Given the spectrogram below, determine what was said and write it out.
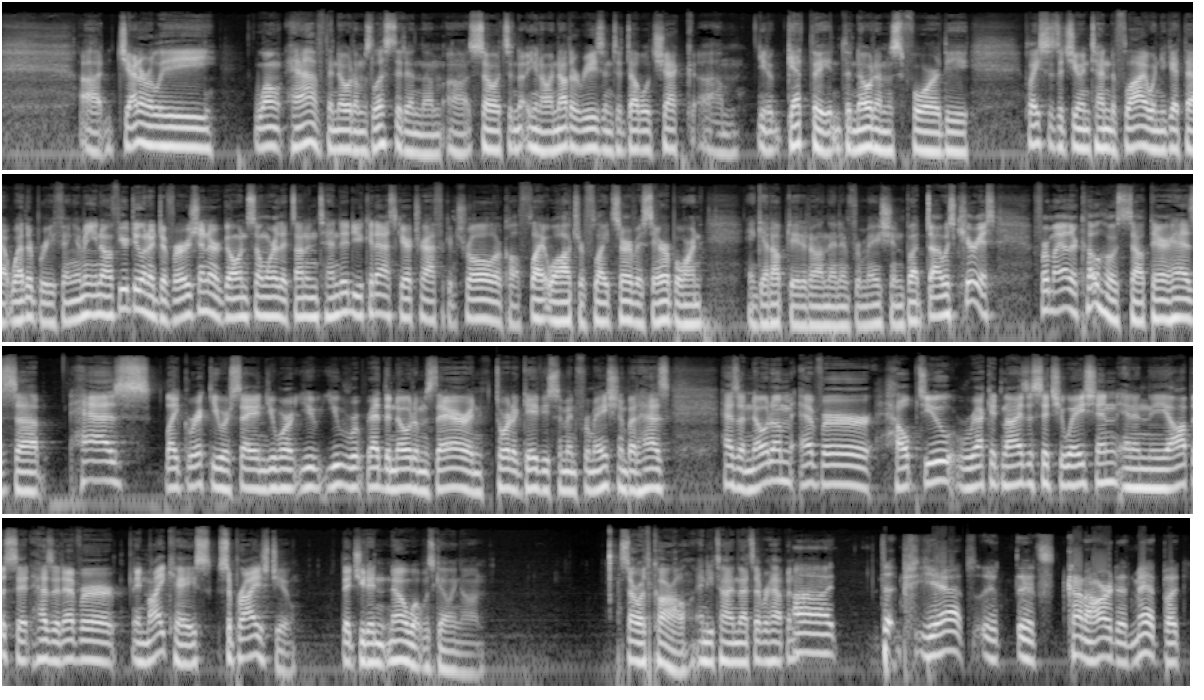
uh, generally won't have the NOTAMs listed in them. Uh, so it's you know another reason to double check. Um, you know, get the the NOTAMs for the places that you intend to fly when you get that weather briefing. I mean, you know, if you're doing a diversion or going somewhere that's unintended, you could ask air traffic control or call Flight Watch or Flight Service Airborne and get updated on that information. But I was curious for my other co-hosts out there, has uh, has like Rick, you were saying you weren't you you read the NOTAMs there and sort of gave you some information, but has has a NOTAM ever helped you recognize a situation? And in the opposite, has it ever, in my case, surprised you? That you didn't know what was going on? Start with Carl. Anytime that's ever happened? Uh, th- yeah, it's, it, it's kind of hard to admit, but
